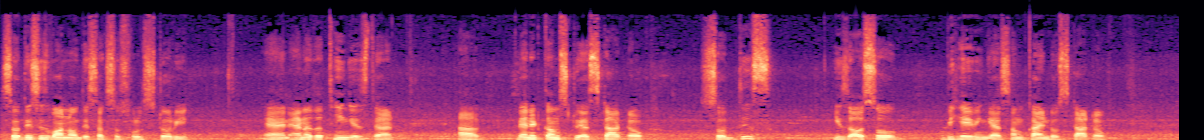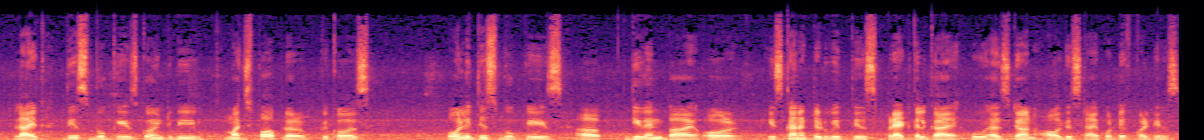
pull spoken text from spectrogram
So this is one of the successful story. And another thing is that uh, when it comes to a startup so this is also behaving as some kind of startup. Like this book is going to be much popular because only this book is uh, given by or is connected with this practical guy who has done all this type of difficulties.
